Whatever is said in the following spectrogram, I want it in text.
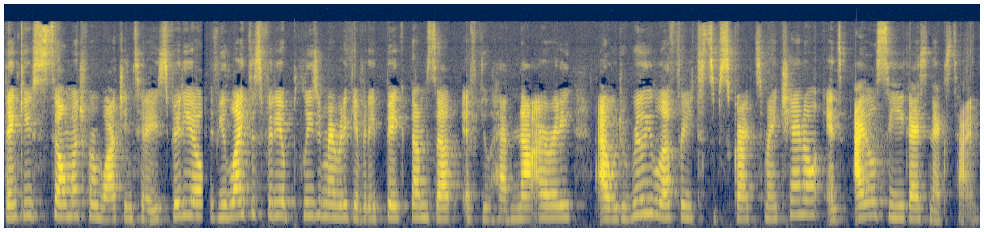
thank you so much for watching today's video. If you like this video, please remember to give it a big thumbs up. If you have not already, I would really love for you to subscribe to my channel and I will see you guys next time.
